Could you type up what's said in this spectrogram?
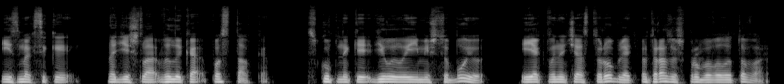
Із Мексики надійшла велика поставка. Скупники ділили її між собою і, як вони часто роблять, одразу ж пробували товар.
